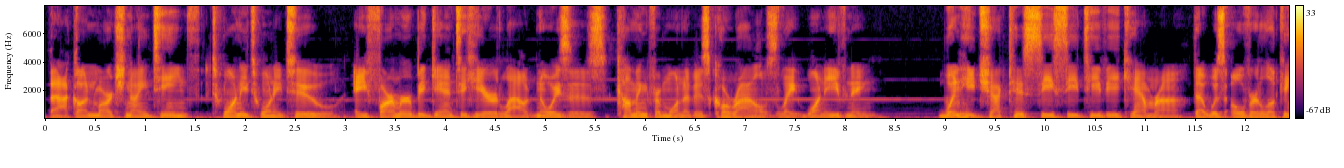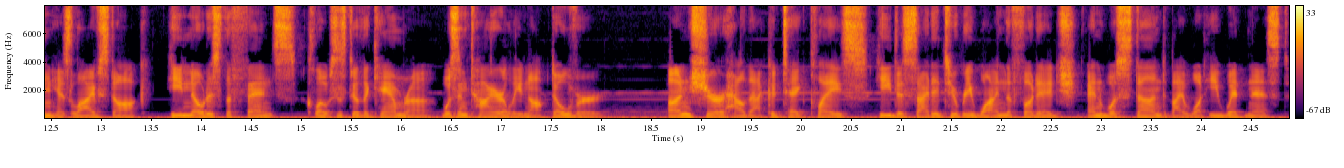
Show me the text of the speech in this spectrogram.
Back on March 19th, 2022, a farmer began to hear loud noises coming from one of his corrals late one evening. When he checked his CCTV camera that was overlooking his livestock, he noticed the fence closest to the camera was entirely knocked over. Unsure how that could take place, he decided to rewind the footage and was stunned by what he witnessed.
